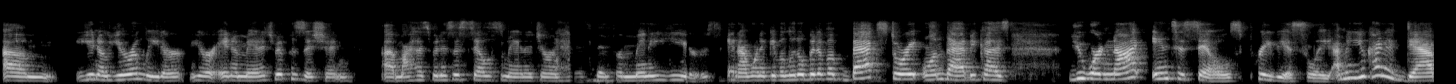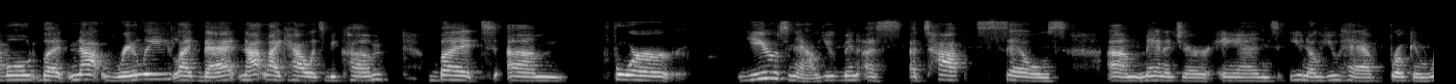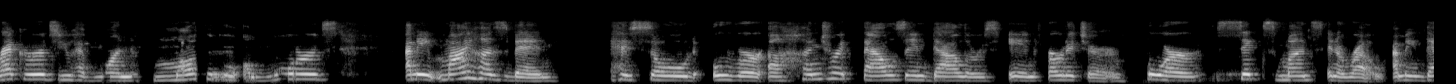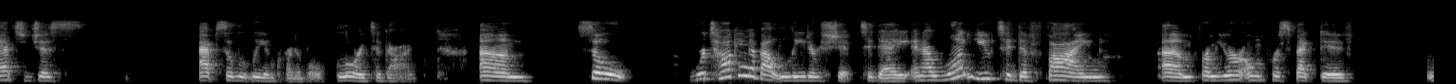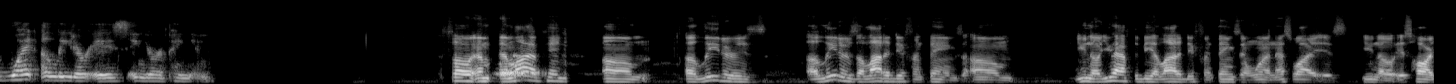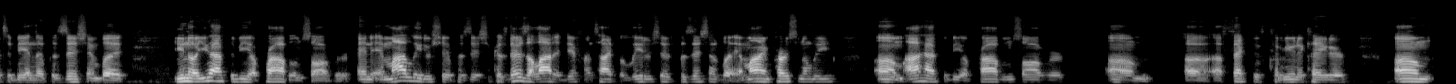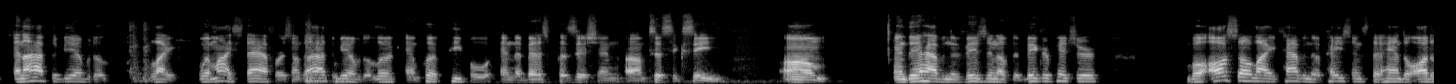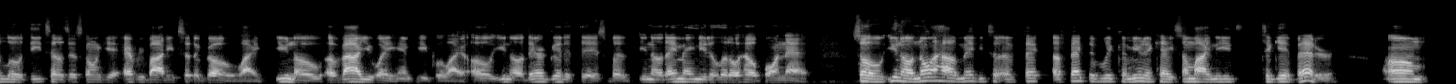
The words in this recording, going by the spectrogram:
um, you know, you're a leader, you're in a management position. Uh, my husband is a sales manager and has been for many years. And I want to give a little bit of a backstory on that because you were not into sales previously. I mean, you kind of dabbled, but not really like that, not like how it's become. But um, for years now, you've been a, a top sales um, manager. And you know you have broken records you have won multiple awards. I mean my husband has sold over a hundred thousand dollars in furniture for six months in a row. I mean that's just absolutely incredible. Glory to god. Um so we're talking about leadership today, and I want you to define um, from your own perspective what a leader is in your opinion. So, in, in my opinion, um, a leader is a leader is a lot of different things. Um, you know, you have to be a lot of different things in one. That's why it's you know it's hard to be in the position, but you know you have to be a problem solver. And in my leadership position, because there's a lot of different type of leadership positions, but in mine personally, um, I have to be a problem solver, um, a effective communicator, um, and I have to be able to like with my staff or something. I have to be able to look and put people in the best position um, to succeed. Um, and then having the vision of the bigger picture, but also like having the patience to handle all the little details that's going to get everybody to the goal. Like, you know, evaluating people like, oh, you know, they're good at this, but, you know, they may need a little help on that. So, you know, knowing how maybe to effect, effectively communicate somebody needs to get better. Um,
